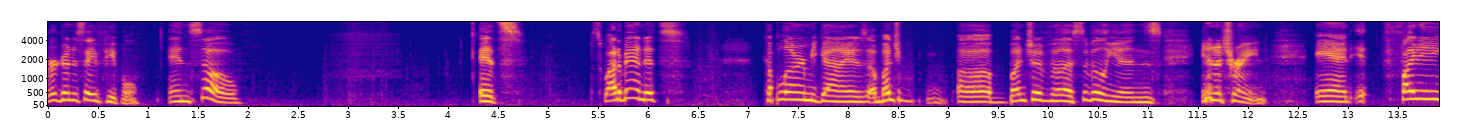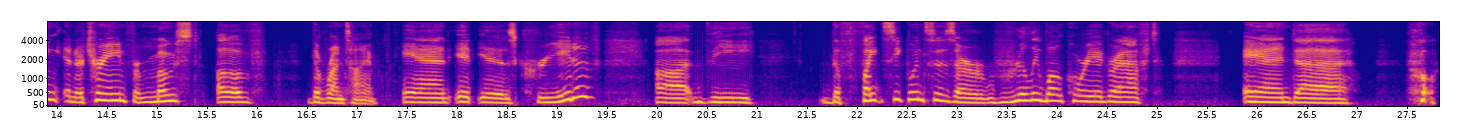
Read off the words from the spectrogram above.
we're going to save people. And so it's squad of bandits, a couple army guys, a bunch of a bunch of uh, civilians in a train, and it fighting in a train for most of the runtime, and it is creative. Uh, the the fight sequences are really well choreographed, and uh, oh,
